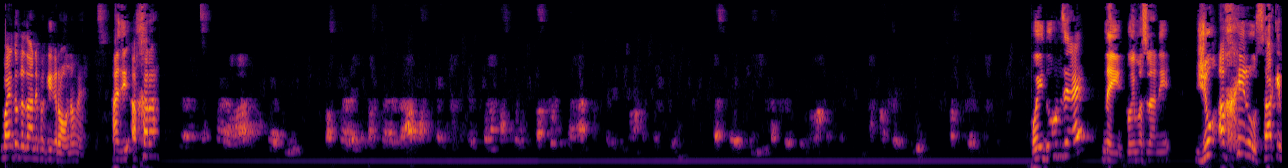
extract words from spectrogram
میں تو گردانے پکی کر رہا ہوں نا میں۔ ہاں جی اخرا۔ کوئی دو ہم سے آئے نہیں، کوئی مسئلہ نہیں۔ یو اخیر ثاقب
